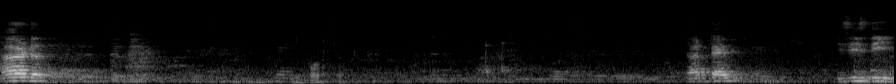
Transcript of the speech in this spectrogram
third third time this is the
